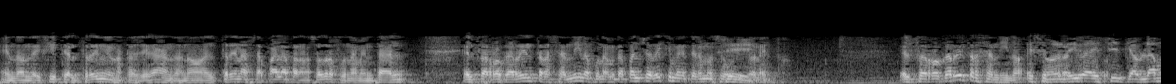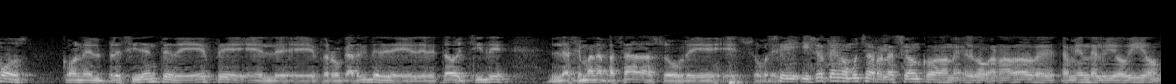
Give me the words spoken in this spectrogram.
en, donde existe el tren y no está llegando. ¿no? El tren a Zapala para nosotros es fundamental. El ferrocarril trasandino es fundamental. Pancho, déjeme detenerme un segundito en esto. El ferrocarril trasandino es No, le iba a decir que hablamos con el presidente de EFE, el eh, ferrocarril del Estado de Chile, la semana pasada sobre... Eh, sobre sí, y yo tengo mucha relación con el gobernador de, también del Biobío,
